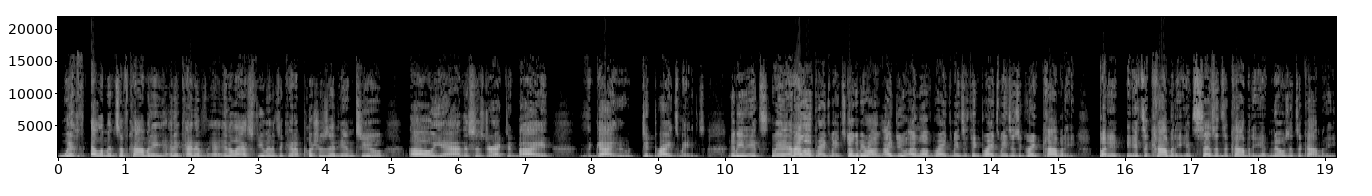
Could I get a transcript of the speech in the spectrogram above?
with elements of comedy, and it kind of in the last few minutes it kind of pushes it into, oh yeah, this is directed by the guy who did Bridesmaids. I mean, it's and I love Bridesmaids. Don't get me wrong, I do. I love Bridesmaids. I think Bridesmaids is a great comedy, but it it's a comedy. It says it's a comedy. It knows it's a comedy.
